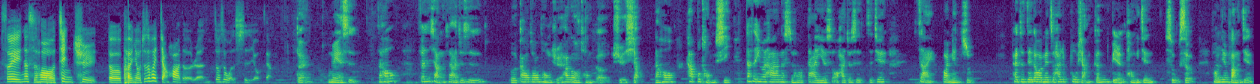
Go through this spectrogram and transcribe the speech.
所以那时候进去的朋友就是会讲话的人，就是我的室友这样。对我们也是。然后分享一下，就是我的高中同学，他跟我同个学校，然后他不同系，但是因为他那时候大一的时候，他就是直接在外面住，他就直接在外面住，他就不想跟别人同一间宿舍。同一间房间，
